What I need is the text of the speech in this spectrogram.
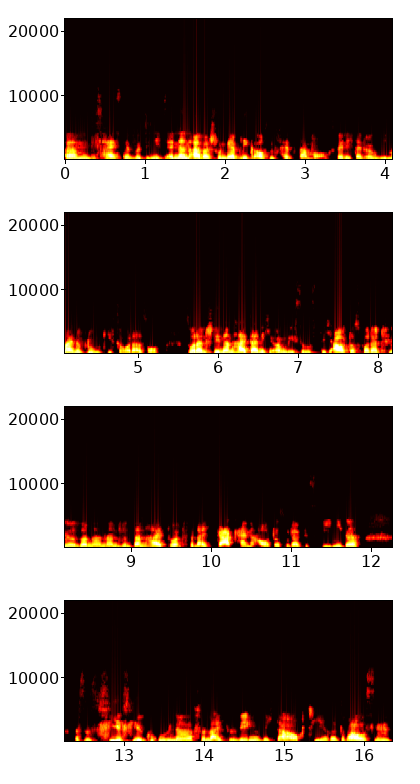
Ähm, das heißt, da wird sich nichts ändern, aber schon der Blick aus dem Fenster morgens, wenn ich dann irgendwie meine Blumen gieße oder so. So, dann stehen dann halt da nicht irgendwie 50 Autos vor der Tür, sondern dann sind dann halt dort vielleicht gar keine Autos oder bis wenige. Es ist viel, viel grüner. Vielleicht bewegen sich da auch Tiere draußen.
